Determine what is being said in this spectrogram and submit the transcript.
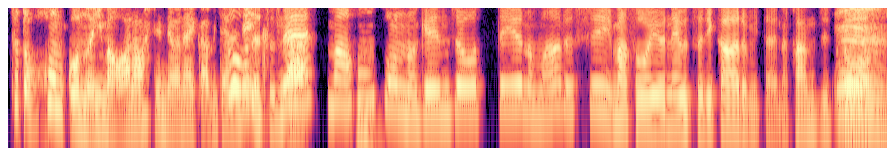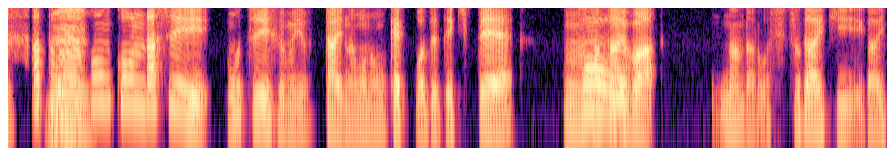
ちょっと香港の今を表してんではないかみたいなね、いそうですね。まあ、香うん。港の現状っていうのもあるし、まあ、そういうね、移り変わるみたいな感じうと、ん。あとはうん。香港らしいモチーフみたいなものも結構出てきて、うん、例え。ば、なんだろう、室外機がいっ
